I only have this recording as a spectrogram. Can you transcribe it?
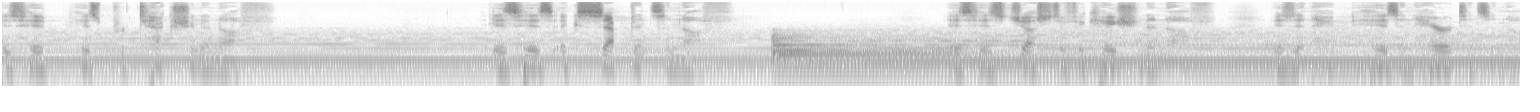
Is His, his protection enough? Is His acceptance enough? Is His justification enough? Is His inheritance enough?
